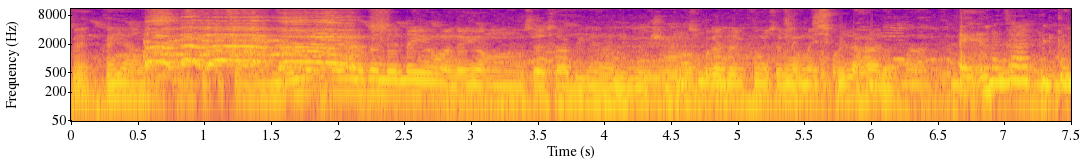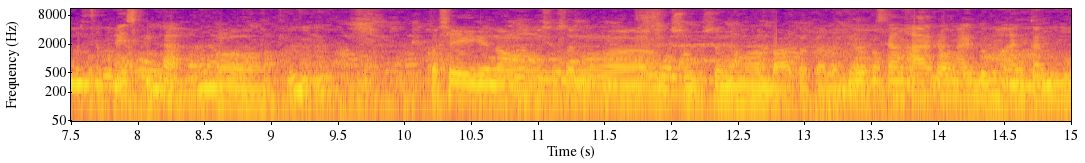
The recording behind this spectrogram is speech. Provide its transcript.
Kaya, kaya sa Ang, maganda na yung ano yung sasabi nga ng negosyo. Mas maganda kung sa mga eskwelahan. ay, naghatid kami sa may eskwelahan. Oo. Kasi yun ang isa sa mga gusto-gusto ng mga bata talaga. Isang araw nga dumaan kami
